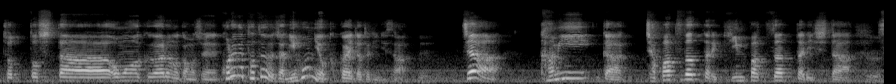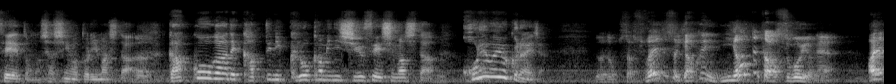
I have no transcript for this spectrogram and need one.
ちょっとした思惑があるのかもしれない。これが例えばじゃあ日本に置き換えた時にさうんじゃあ髪が茶髪だったり金髪だったりしたうん。生徒の写真を撮りました、うん。学校側で勝手に黒髪に修正しました、うん。これは良くないじゃん。いやでもさ、それでさ、逆に似合ってたらすごいよね。あれ？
